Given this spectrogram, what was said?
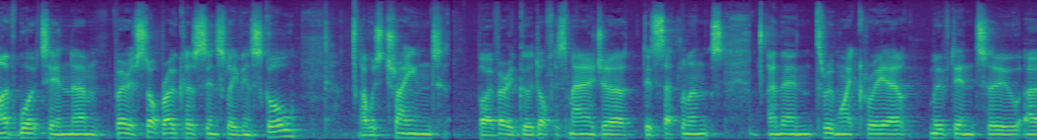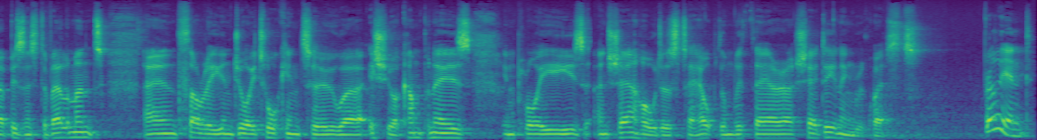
I've worked in um, various stockbrokers since leaving school. I was trained by a very good office manager, did settlements, and then through my career moved into uh, business development and thoroughly enjoy talking to uh, issuer companies, employees, and shareholders to help them with their uh, share dealing requests. Brilliant.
